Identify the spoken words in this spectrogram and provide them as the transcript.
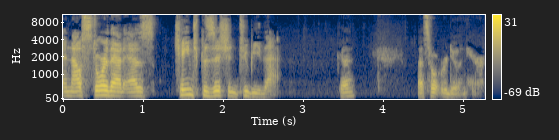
and now store that as change position to be that. Okay. That's what we're doing here.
